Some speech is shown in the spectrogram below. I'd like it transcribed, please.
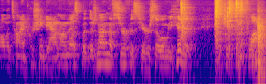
all the time pushing down on this, but there's not enough surface here, so when we hit it, it's just going to fly.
